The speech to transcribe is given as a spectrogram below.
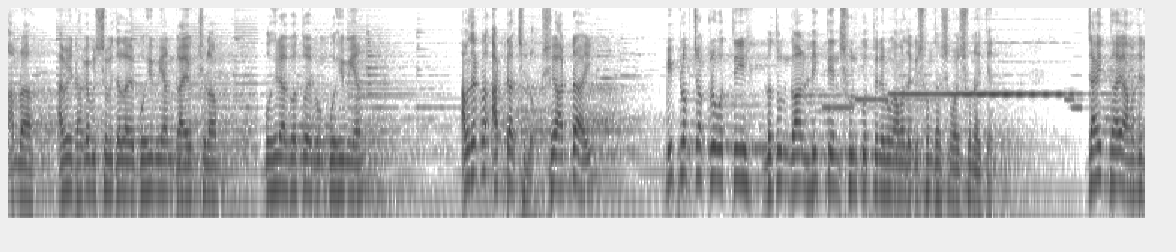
আমরা, আমি ঢাকা বিশ্ববিদ্যালয়ে বহিমিয়ান গায়ক ছিলাম, বহিরাগত এবং বহিমিয়ান। আমাদের একটা আড্ডা ছিল। সেই আড্ডায় বিপ্লব চক্রবর্তী নতুন গান লিখতেন, সুর করতেন এবং আমাদেরকে সন্ধ্যার সময় শোনাইতেন। জাহিদ ভাই, আমাদের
